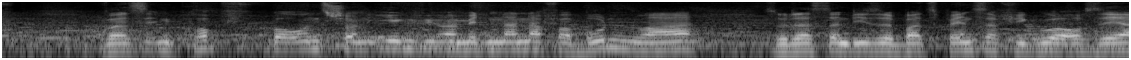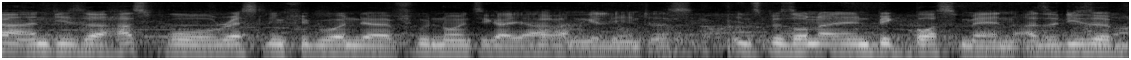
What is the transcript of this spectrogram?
was im Kopf bei uns schon irgendwie mal miteinander verbunden war, sodass dann diese Bud Spencer-Figur auch sehr an diese Hasbro-Wrestling-Figuren der frühen 90er Jahre angelehnt ist. Insbesondere an den Big Boss Man. Also diese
